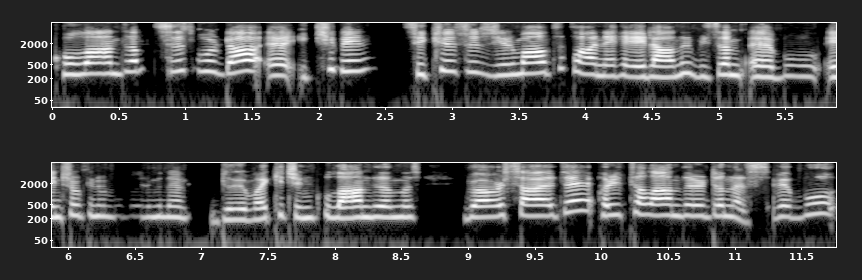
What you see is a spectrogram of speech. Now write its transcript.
kullandım. Siz burada e, 2826 tane heyelanı bizim e, bu entropinin bu bölümünü duyurmak için kullandığımız görselde haritalandırdınız ve bu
